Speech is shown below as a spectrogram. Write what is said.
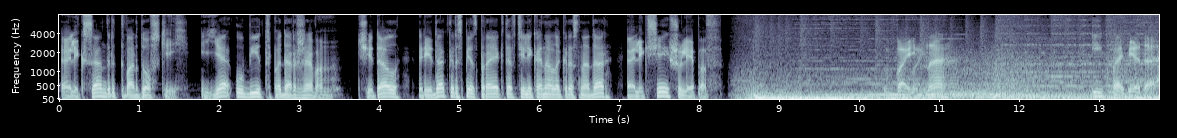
Александр Твардовский. «Я убит под Оржевом». Читал редактор спецпроектов телеканала «Краснодар» Алексей Шулепов. Война и победа.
